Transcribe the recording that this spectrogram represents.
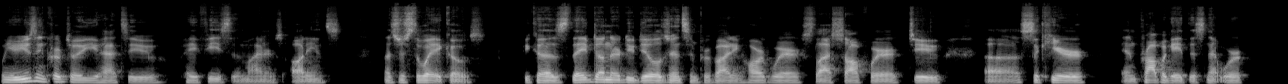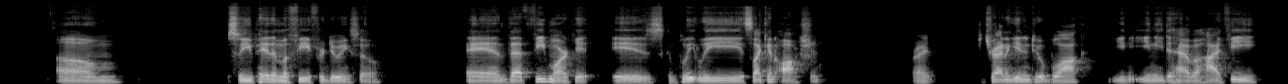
When you're using crypto, you have to pay fees to the miners audience. That's just the way it goes because they've done their due diligence in providing hardware slash software to uh, secure and propagate this network. Um, so you pay them a fee for doing so, and that fee market is completely. It's like an auction, right? If you're trying to get into a block, you you need to have a high fee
